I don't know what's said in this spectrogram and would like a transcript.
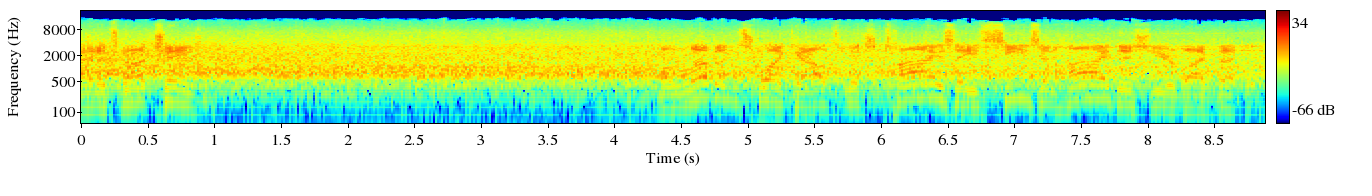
And it's not changing. 11 strikeouts, which ties a season high this year by Beckett.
